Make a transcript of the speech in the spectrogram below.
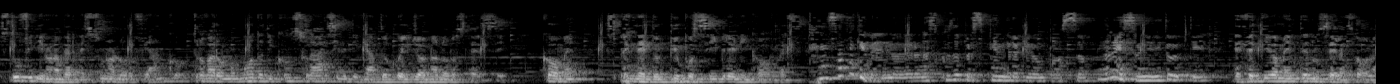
Stufi di non aver nessuno al loro fianco, trovarono un modo di consolarsi dedicando quel giorno a loro stessi. Come? Spendendo il più possibile in e-commerce. Pensate che bello avere una scusa per spendere più non posso. Non è il sogno di tutti. Effettivamente non sei la sola.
